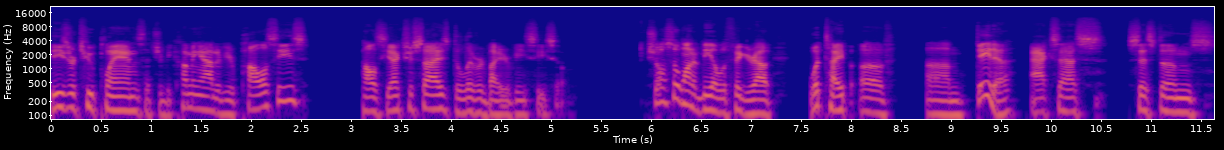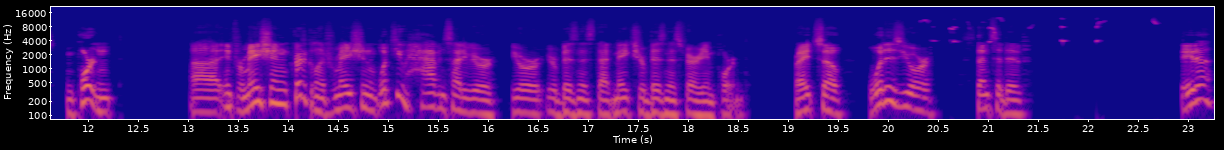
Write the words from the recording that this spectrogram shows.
these are two plans that should be coming out of your policies policy exercise delivered by your VC. vCISO. You should also want to be able to figure out what type of um, data access systems important uh, information, critical information. What do you have inside of your your your business that makes your business very important, right? So, what is your sensitive data,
